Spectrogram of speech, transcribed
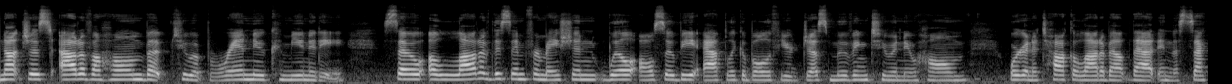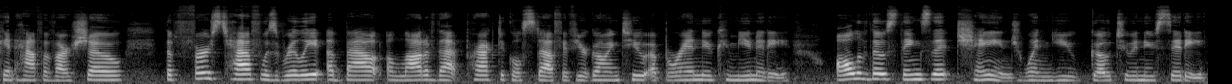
not just out of a home, but to a brand new community. So, a lot of this information will also be applicable if you're just moving to a new home. We're going to talk a lot about that in the second half of our show. The first half was really about a lot of that practical stuff if you're going to a brand new community. All of those things that change when you go to a new city,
